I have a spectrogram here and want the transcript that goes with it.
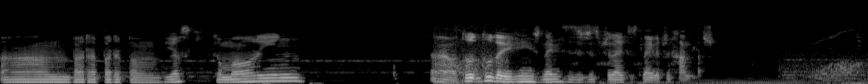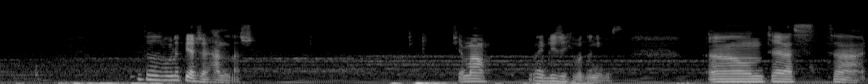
Um, bara, bara, bam. Wioski Komorin. A, tu, tutaj więcej najwięcej rzeczy sprzedaje, to jest najlepszy handlarz. I to jest w ogóle pierwszy handlarz. Siema. Najbliżej chyba do niego jest. Um, teraz tak.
